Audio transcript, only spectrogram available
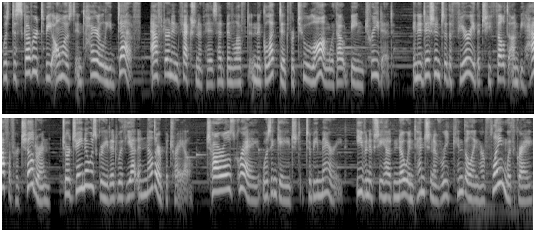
was discovered to be almost entirely deaf after an infection of his had been left neglected for too long without being treated. In addition to the fury that she felt on behalf of her children, Georgiana was greeted with yet another betrayal. Charles Grey was engaged to be married. Even if she had no intention of rekindling her flame with Grey,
